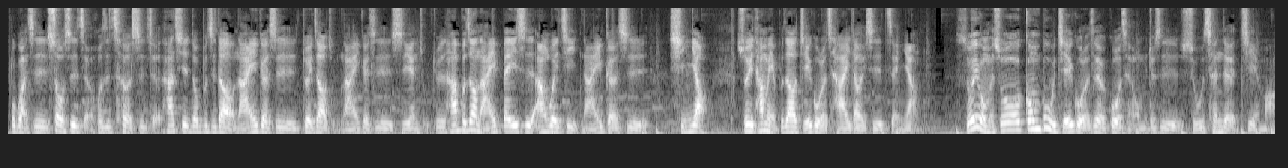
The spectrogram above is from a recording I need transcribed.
不管是受试者或是测试者，他其实都不知道哪一个是对照组，哪一个是实验组，就是他不知道哪一杯是安慰剂，哪一个是新药。所以他们也不知道结果的差异到底是怎样，所以我们说公布结果的这个过程，我们就是俗称的解盲。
